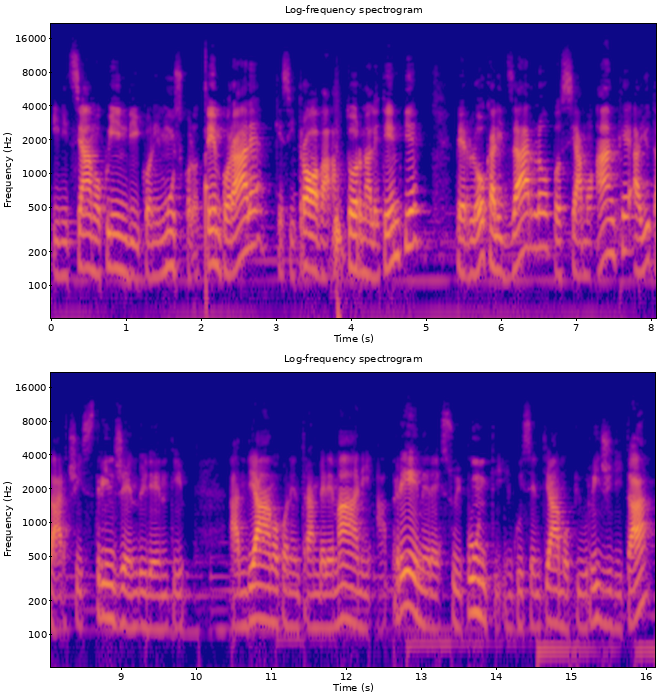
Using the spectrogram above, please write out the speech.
Iniziamo quindi con il muscolo temporale che si trova attorno alle tempie. Per localizzarlo possiamo anche aiutarci stringendo i denti. Andiamo con entrambe le mani a premere sui punti in cui sentiamo più rigidità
